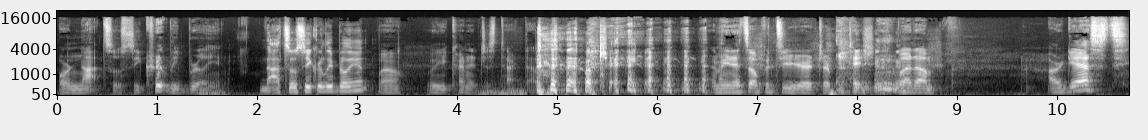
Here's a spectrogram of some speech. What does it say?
or not so secretly brilliant. Not so secretly brilliant. Well, we kind of just tacked that. on. okay. I mean, it's open to your interpretation. but um, our guest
